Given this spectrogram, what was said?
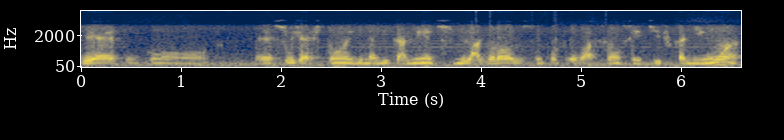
viessem com é, sugestões de medicamentos milagrosos sem comprovação científica nenhuma,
